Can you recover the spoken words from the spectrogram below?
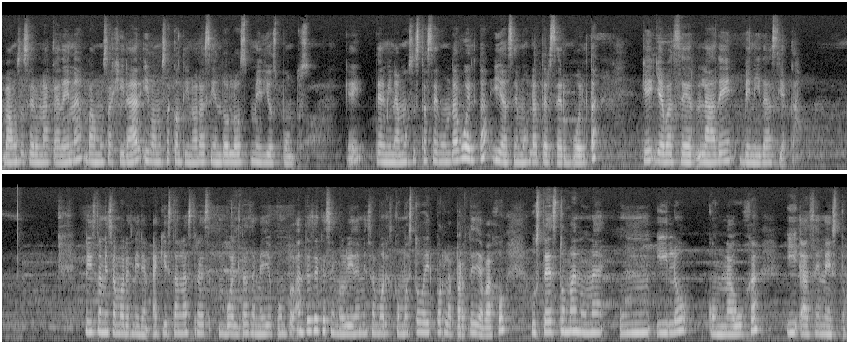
Vamos a hacer una cadena, vamos a girar y vamos a continuar haciendo los medios puntos. Terminamos esta segunda vuelta y hacemos la tercera vuelta que ya va a ser la de venida hacia acá. Listo mis amores, miren, aquí están las tres vueltas de medio punto. Antes de que se me olvide mis amores, como esto va a ir por la parte de abajo, ustedes toman una, un hilo con una aguja y hacen esto.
